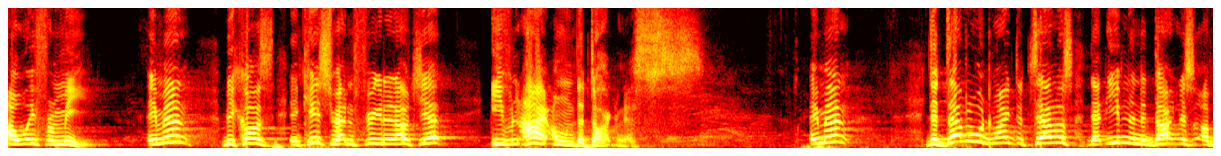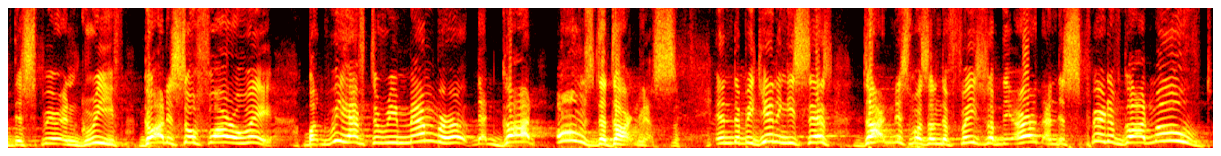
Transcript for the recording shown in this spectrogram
away from me. Amen? Because, in case you hadn't figured it out yet, even I own the darkness. Amen? The devil would want to tell us that even in the darkness of despair and grief, God is so far away. But we have to remember that God owns the darkness. In the beginning, he says, darkness was on the face of the earth and the Spirit of God moved.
